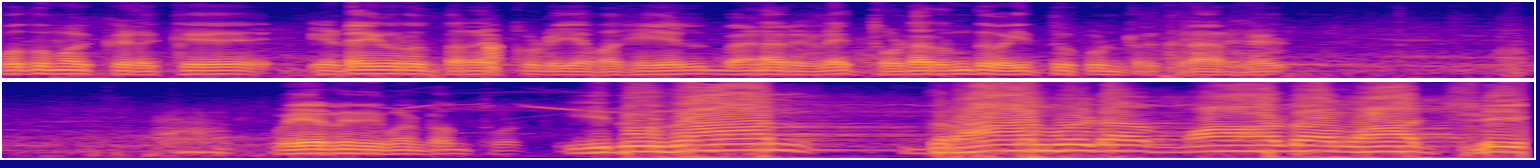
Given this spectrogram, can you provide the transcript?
பொதுமக்களுக்கு இடையூறு தரக்கூடிய வகையில் பேனர்களை தொடர்ந்து வைத்துக் கொண்டிருக்கிறார்கள். உயர்நீதிமன்றம் இதுதான் திராவிட மாடல் ஆட்சி.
